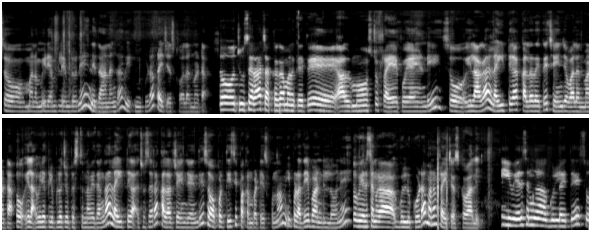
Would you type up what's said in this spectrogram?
సో మనం మీడియం ఫ్లేమ్లోనే నిదానంగా వీటిని కూడా ఫ్రై చేసుకోవాలన్నమాట. సో చూసారా చక్కగా మనకైతే ఆల్మోస్ట్ ఫ్రై అయిపోయాయండి. సో ఇలాగా లైట్గా కలర్ అయితే చేంజ్ అవ్వాలన్నమాట. సో ఇలా వీడియో క్లిప్లో చూపిస్తున్న విధంగా లైట్గా చూసారా కలర్ చేంజ్ అయింది. సో అప్పుడు తీసి పక్కన పట్టేసుకుందాం. ఇప్పుడు అదే బాండిల్లోనే సో వేరుశనగ గుళ్ళు కూడా మనం ఫ్రై చేసుకోవాలి. ఈ వేరుశనగ గుళ్ళు అయితే సో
